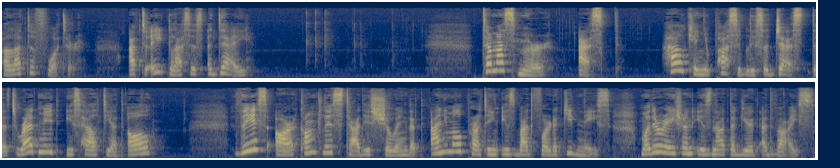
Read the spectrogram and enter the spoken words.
a lot of water, up to 8 glasses a day. Thomas Moore asked, How can you possibly suggest that red meat is healthy at all? These are countless studies showing that animal protein is bad for the kidneys. Moderation is not a good advice.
